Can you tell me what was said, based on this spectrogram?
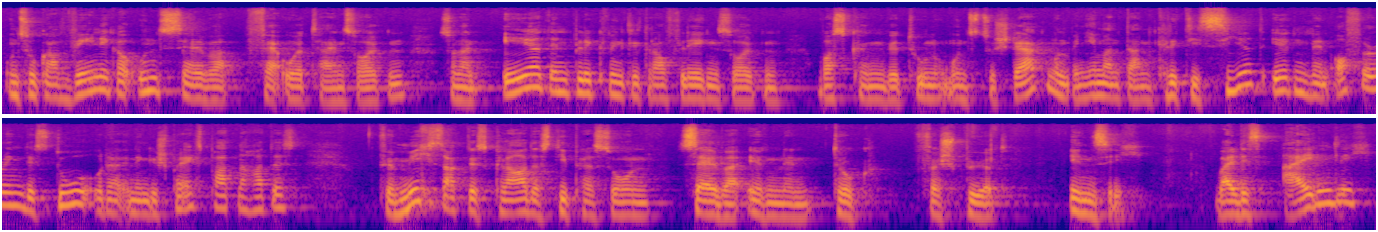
und sogar weniger uns selber verurteilen sollten, sondern eher den Blickwinkel darauf legen sollten, was können wir tun, um uns zu stärken. Und wenn jemand dann kritisiert irgendein Offering, das du oder einen Gesprächspartner hattest, für mich sagt es klar, dass die Person selber irgendeinen Druck verspürt in sich, weil das eigentlich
